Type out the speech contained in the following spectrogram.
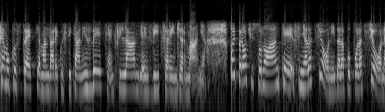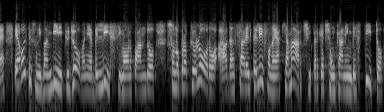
siamo costretti a mandare questi cani in Svezia, in Finlandia, in Svizzera, in Germania. Poi però ci sono anche segnalazioni dalla popolazione e a volte sono i bambini più giovani, è bellissimo quando sono proprio loro ad alzare il telefono e a chiamarci perché c'è un cane investito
